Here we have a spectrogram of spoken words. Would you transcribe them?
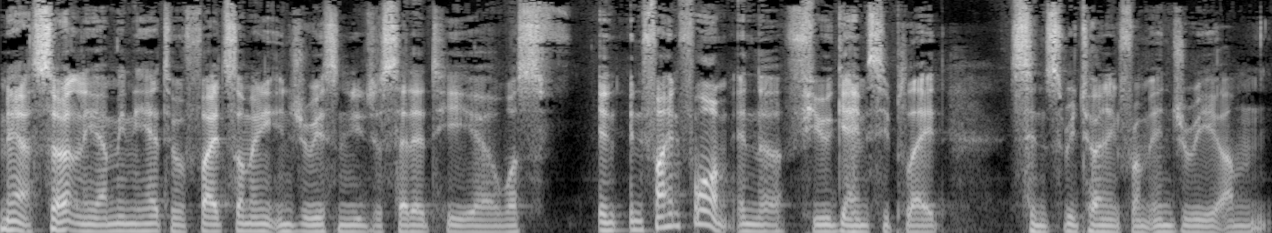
Yeah, certainly. I mean, he had to fight so many injuries, and you just said it. He uh, was in in fine form in the few games he played since returning from injury. Um,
